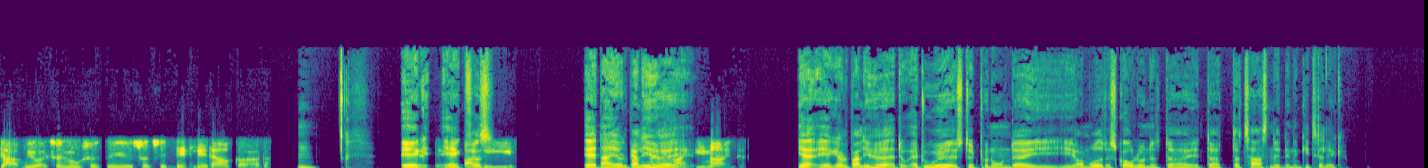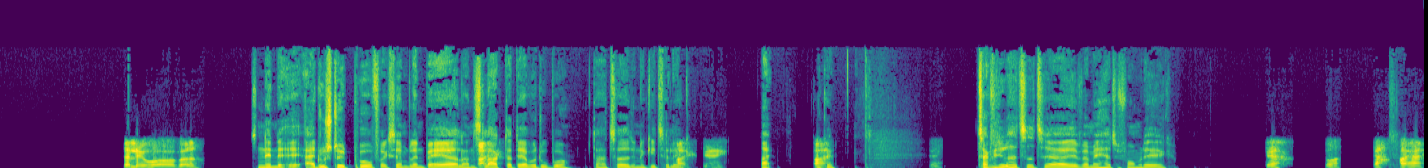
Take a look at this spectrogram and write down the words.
Det har vi jo altså nu, så det er sådan set lidt lettere at gøre det. Mm. Erik, Erik, for... lige... Ja, nej, jeg vil bare lige høre... Ja, jeg vil bare lige høre, er du, er du øh, stødt på nogen der i, i området af Skovlunde, der, der, der tager sådan et energitillæg? Der laver hvad? Sådan en, øh, er du stødt på for eksempel en bager eller en slagter, der hvor du bor, der har taget et energitillæg? Nej, det er ikke. Nej? Okay. Nej. Tak fordi du havde tid til at øh, være med her til formiddag, ikke? Ja, så. Ja, hej hej.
